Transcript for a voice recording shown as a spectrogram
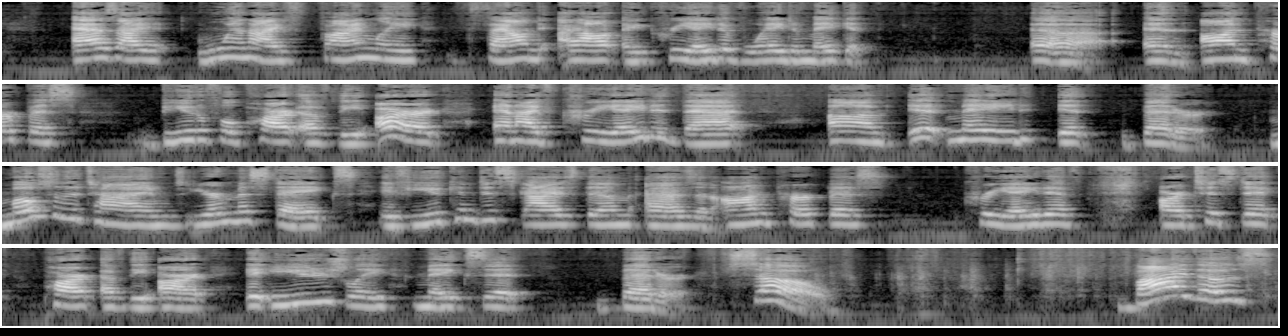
as I, when I finally found out a creative way to make it uh, an on purpose beautiful part of the art and I've created that, um, it made it better. Most of the times, your mistakes, if you can disguise them as an on purpose, creative, artistic part of the art, it usually makes it better. So, buy those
